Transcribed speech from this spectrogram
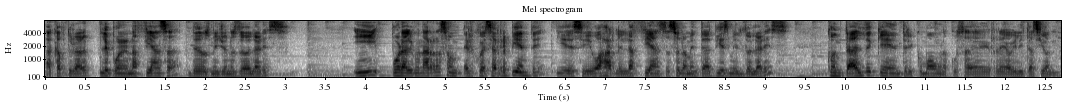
a capturar. Le ponen una fianza de 2 millones de dólares. Y por alguna razón el juez se arrepiente y decide bajarle la fianza solamente a 10 mil dólares. Con tal de que entre como a una cosa de rehabilitación.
